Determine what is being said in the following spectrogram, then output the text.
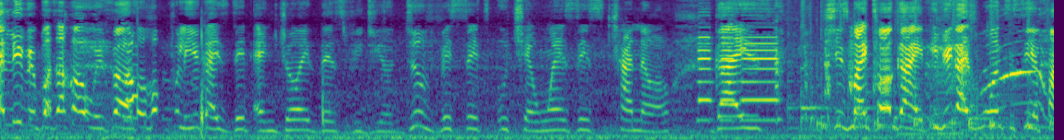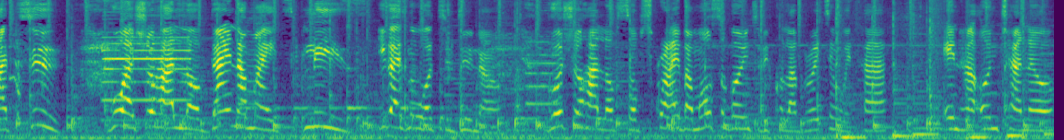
and live in Port Harcourt with us. So hopefully you guys did enjoy this video. Do visit Uche Nwezi's channel, guys. She's my tour guide. If you guys want to see a part two, go and show her love. Dynamite, please. You guys know what to do now. Go show her love. Subscribe. I'm also going to be collaborating with her in her own channel.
